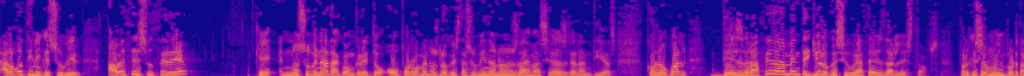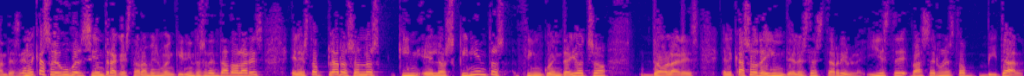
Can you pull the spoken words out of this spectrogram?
algo tiene que subir. A veces sucede que no sube nada concreto, o por lo menos lo que está subiendo no nos da demasiadas garantías. Con lo cual, desgraciadamente, yo lo que sí voy a hacer es darle stops, porque son muy importantes. En el caso de Google, si entra, que está ahora mismo en 570 dólares, el stop, claro, son los, eh, los 558 dólares. El caso de Intel, este es terrible, y este va a ser un stop vital.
